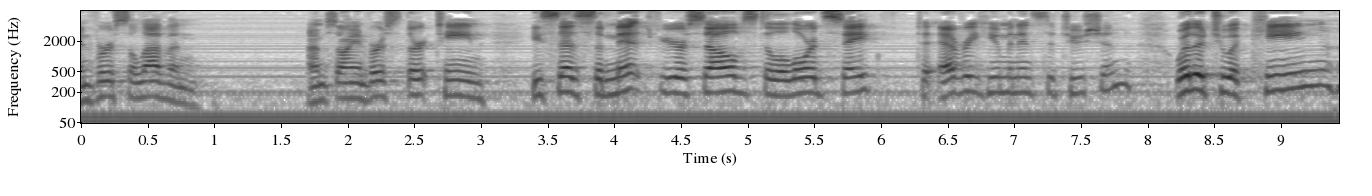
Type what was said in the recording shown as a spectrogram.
In verse 11, I'm sorry, in verse 13, he says, Submit for yourselves to the Lord's sake to every human institution, whether to a king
